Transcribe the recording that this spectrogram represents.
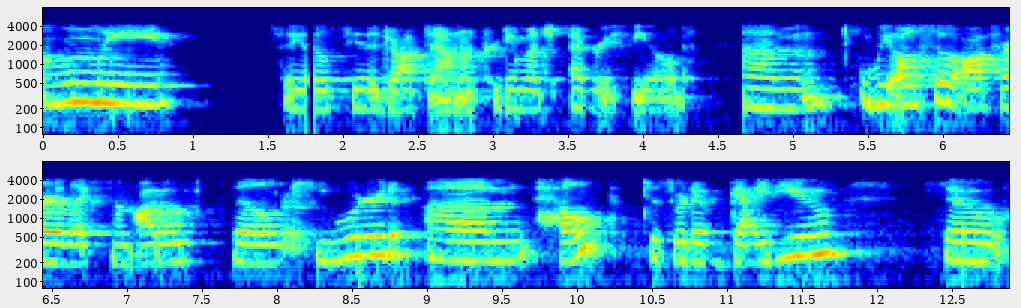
only, so you'll see the drop down on pretty much every field. Um, we also offer like some autofill keyword um, help to sort of guide you. So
